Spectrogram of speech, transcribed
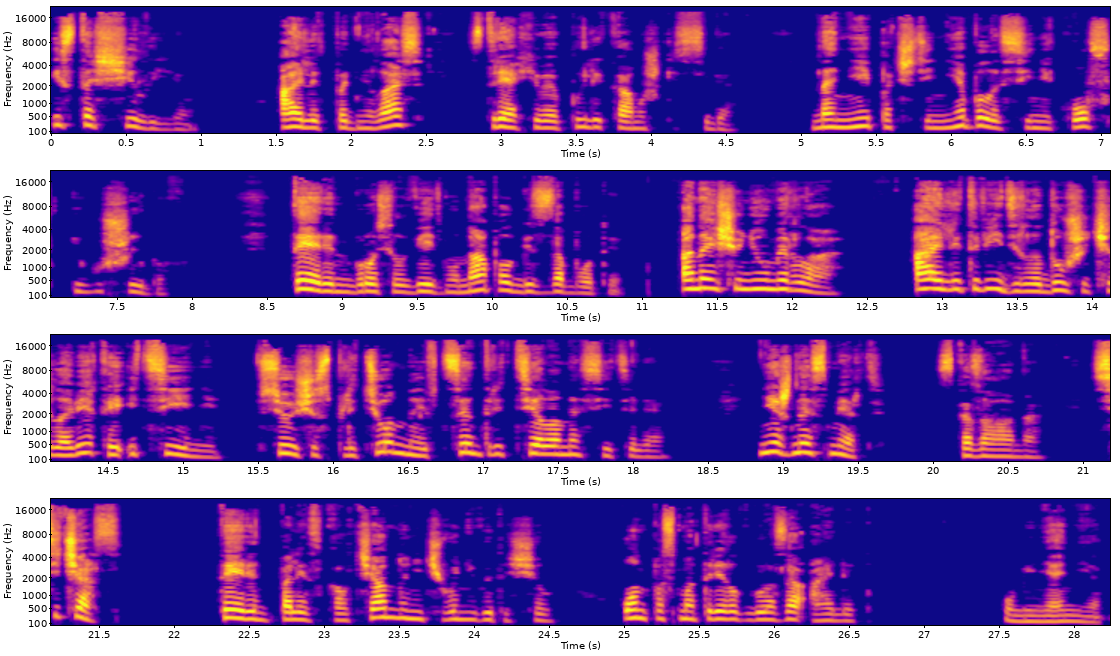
и стащил ее. Айлет поднялась, стряхивая пыль и камушки с себя. На ней почти не было синяков и ушибов. Террин бросил ведьму на пол без заботы. Она еще не умерла. Айлит видела души человека и тени, все еще сплетенные в центре тела носителя. «Нежная смерть», — сказала она. «Сейчас». Террин полез в колчан, но ничего не вытащил. Он посмотрел в глаза Айлет. У меня нет.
